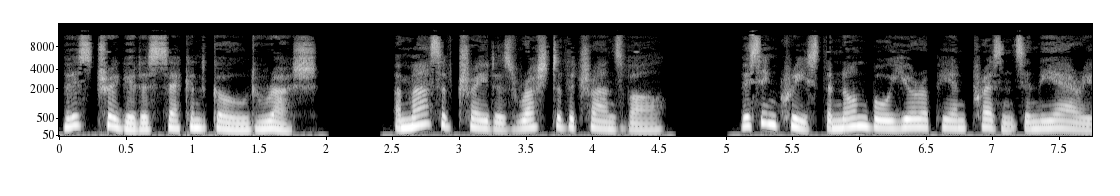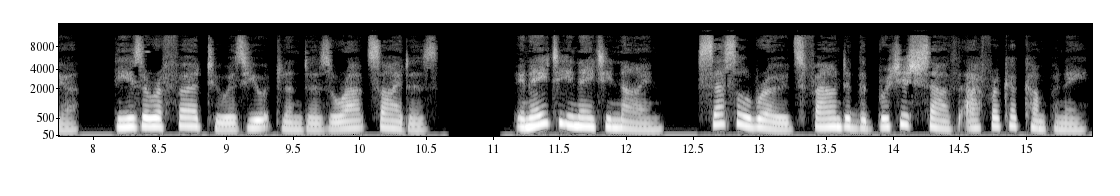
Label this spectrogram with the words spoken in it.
This triggered a second gold rush. A mass of traders rushed to the Transvaal. This increased the non-Boer European presence in the area, these are referred to as Uitlanders or outsiders. In 1889, Cecil Rhodes founded the British South Africa Company.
